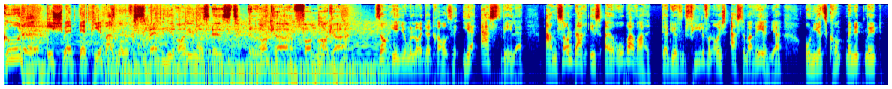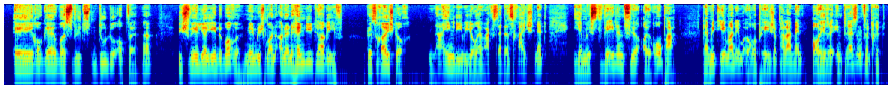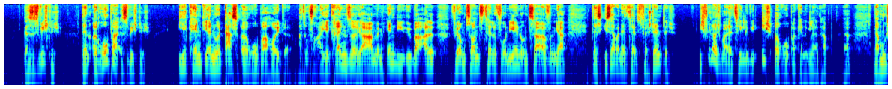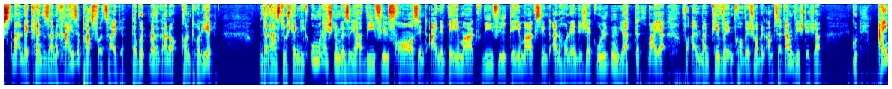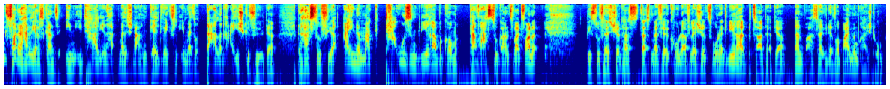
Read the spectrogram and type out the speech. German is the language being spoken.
Gude, ich werd Depp hier, Basmus. Sven Hieronymus ist Rocker vom Hocker. So, ihr junge Leute draußen, ihr Erstwähler. Am Sonntag ist Europawahl. Da dürfen viele von euch das erste Mal wählen, ja? Und jetzt kommt man nicht mit, ey Rocker, was willst denn du, du Opfer? Ja? Ich wähle ja jede Woche, nämlich meinen anderen Handytarif. Das reicht doch. Nein, liebe junge Erwachsene, das reicht nicht. Ihr müsst wählen für Europa, damit jemand im Europäischen Parlament eure Interessen vertritt. Das ist wichtig. Denn Europa ist wichtig. Ihr kennt ja nur das Europa heute. Also freie Grenze, ja, mit dem Handy überall, für umsonst telefonieren und surfen, ja. Das ist aber nicht selbstverständlich. Ich will euch mal erzählen, wie ich Europa kennengelernt habe. Ja. Da musste man an der Grenze seinen Reisepass vorzeigen. Da wurde man sogar noch kontrolliert. Und dann hast du ständig umrechnen müssen, ja, wie viel Franc sind eine D-Mark, wie viel D-Mark sind ein holländischer Gulden, ja, das war ja vor allem beim Kive im Coffeeshop in Amsterdam wichtig, ja. Gut, ein Vorteil hatte ja das Ganze. In Italien hat man sich nach dem Geldwechsel immer total reich gefühlt, ja. Da hast du für eine Mark 1000 Lira bekommen. Da warst du ganz weit vorne. Bis du festgestellt hast, dass man für eine Colafläche 200 Lira halt bezahlt hat, ja. Dann war es halt wieder vorbei mit dem Reichtum.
